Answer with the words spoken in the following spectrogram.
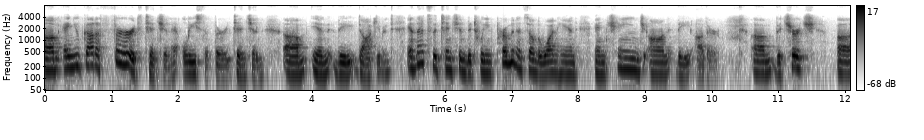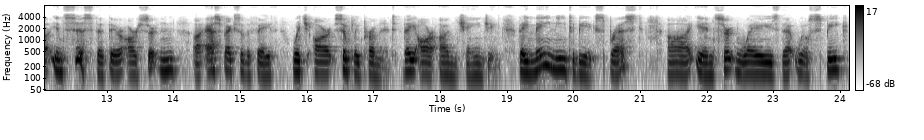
Um, and you've got a third tension, at least a third tension, um, in the document, and that's the tension between permanence on the one hand and change on the other um, the church uh, insists that there are certain uh, aspects of the faith which are simply permanent. They are unchanging. They may need to be expressed uh, in certain ways that will speak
